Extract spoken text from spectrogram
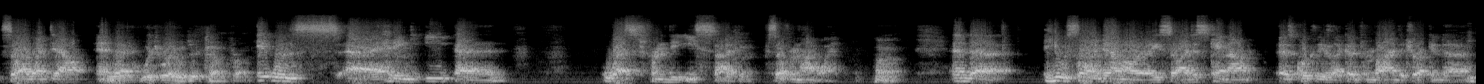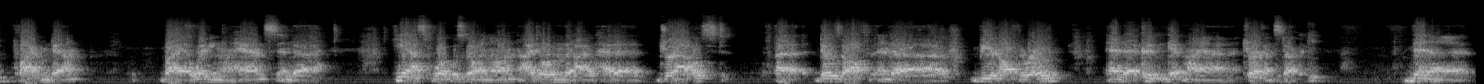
So I went down, and uh, Which way was it coming from? it was uh, heading e- uh, west from the east side, so from the highway. Huh. And uh, he was slowing down already, so I just came out as quickly as I could from behind the truck and uh, flagged him down by uh, waving my hands. And uh, he asked what was going on. I told him that I had uh, drowsed, uh, dozed off, and uh, veered off the road, and uh, couldn't get my uh, truck unstuck. Then uh,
